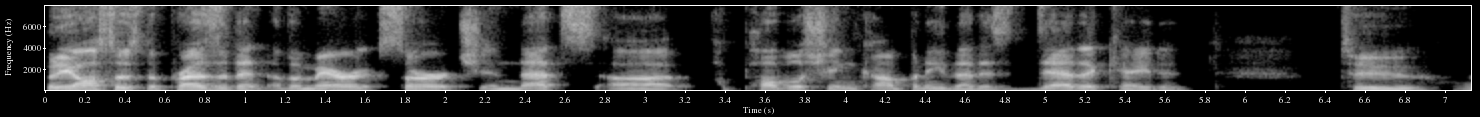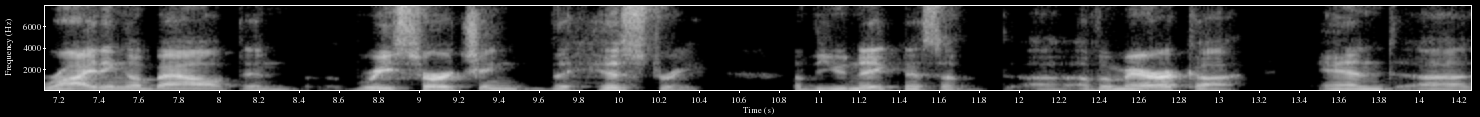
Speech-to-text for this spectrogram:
But he also is the president of Amerisearch, and that's uh, a publishing company that is dedicated to writing about and researching the history of the uniqueness of, uh, of America and uh,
